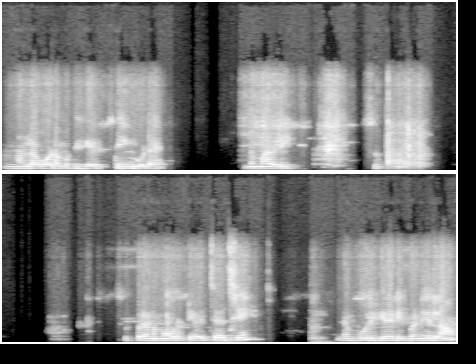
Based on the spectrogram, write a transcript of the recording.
நல்ல உடம்புக்கு ஹெல்த்தியும் கூட. இந்த மாதிரி சூப்பர் சூப்பரா நம்ம உருட்டி வச்சாச்சு. இந்த பூரிக்கு ரெடி பண்ணிடலாம்.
